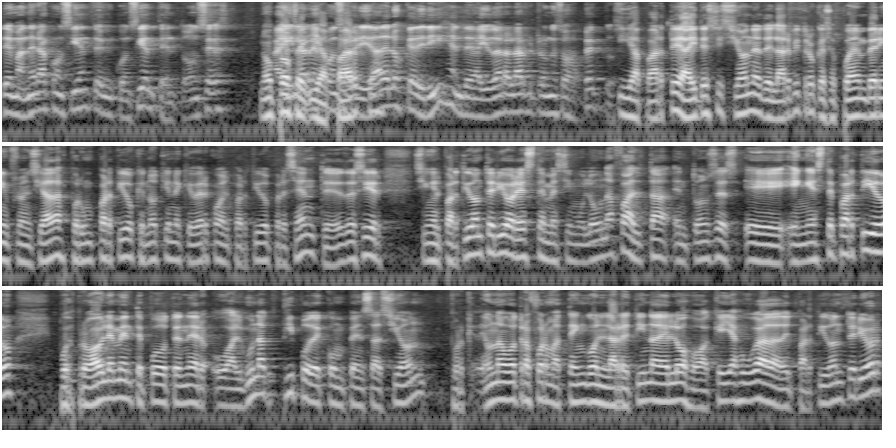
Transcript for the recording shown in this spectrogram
de manera consciente o inconsciente. Entonces, no, hay la responsabilidad de los que dirigen de ayudar al árbitro en esos aspectos. Y aparte hay decisiones del árbitro que se pueden ver influenciadas por un partido que no tiene que ver con el partido presente. Es decir, si en el partido anterior este me simuló una falta, entonces eh, en este partido pues probablemente puedo tener o algún tipo de compensación, porque de una u otra forma tengo en la retina del ojo aquella jugada del partido anterior,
